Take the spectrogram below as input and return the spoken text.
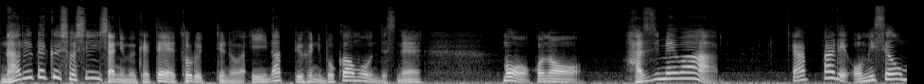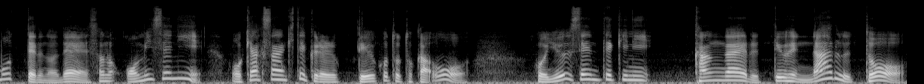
なるべく初心者に向けて撮るっていうのがいいなっていうふうに僕は思うんですね。もうこの、初めは、やっぱりお店を持ってるので、そのお店にお客さんが来てくれるっていうこととかを、こう優先的に考えるっていうふうになると、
